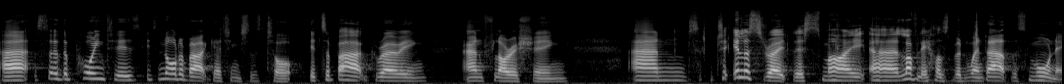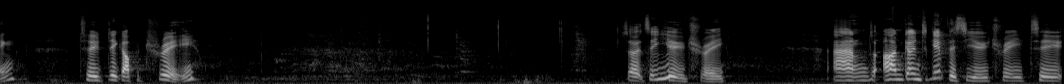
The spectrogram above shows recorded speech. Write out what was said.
Uh, so the point is, it's not about getting to the top. It's about growing and flourishing. And to illustrate this, my uh, lovely husband went out this morning to dig up a tree. so it's a yew tree. And I'm going to give this yew tree to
